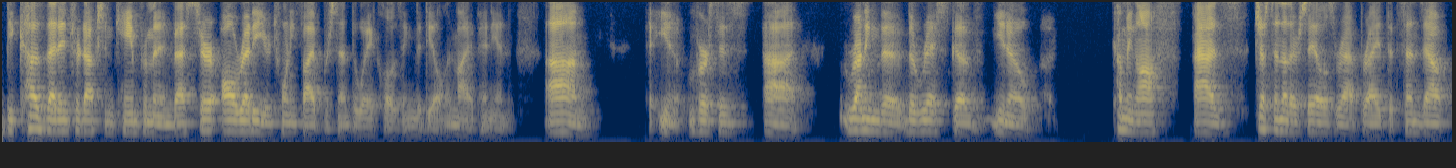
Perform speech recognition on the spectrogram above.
because that introduction came from an investor, already you're 25% the way closing the deal, in my opinion. Um, you know, versus uh, running the the risk of, you know, coming off as just another sales rep, right? That sends out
